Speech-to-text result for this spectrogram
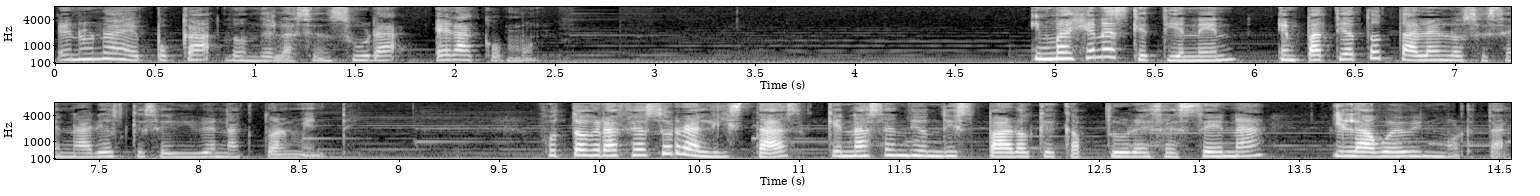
en una época donde la censura era común. Imágenes que tienen empatía total en los escenarios que se viven actualmente. Fotografías surrealistas que nacen de un disparo que captura esa escena y la web inmortal.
